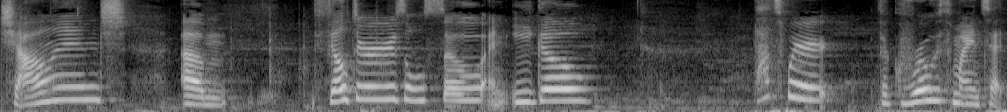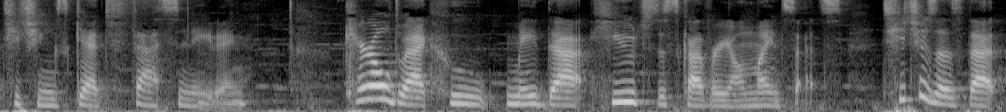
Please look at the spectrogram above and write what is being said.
challenge, um, filters also, and ego. That's where the growth mindset teachings get fascinating. Carol Dweck, who made that huge discovery on mindsets, teaches us that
